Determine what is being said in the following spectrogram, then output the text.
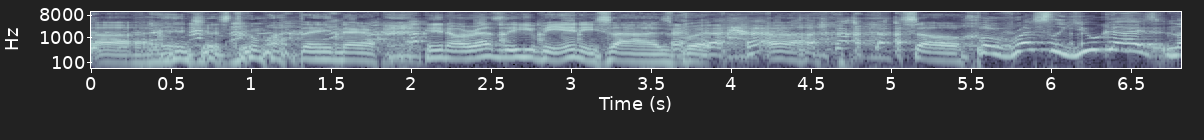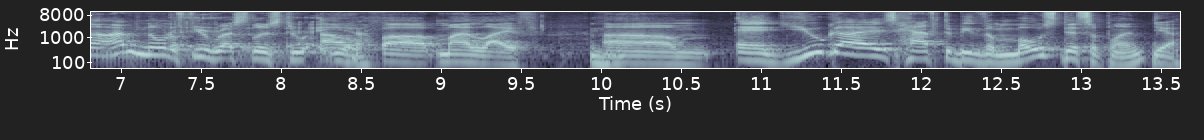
uh, and just do my thing there. You know, wrestling you can be any size, but uh, so. But wrestling, you guys. Now I've known a few wrestlers throughout yeah. Uh, my life, mm-hmm. um, and you guys have to be the most disciplined. Yeah.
